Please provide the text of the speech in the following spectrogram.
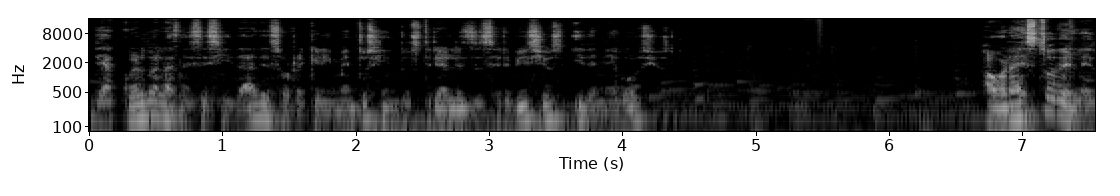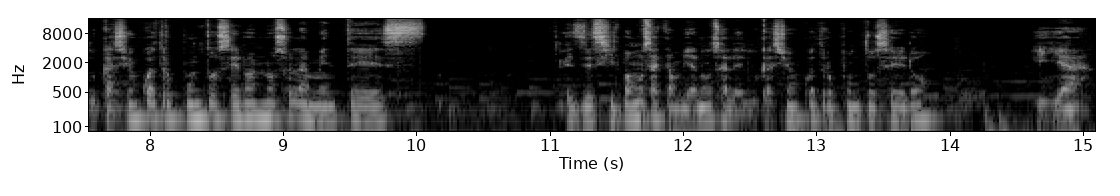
de acuerdo a las necesidades o requerimientos industriales de servicios y de negocios. Ahora esto de la educación 4.0 no solamente es, es decir, vamos a cambiarnos a la educación 4.0 y ya,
